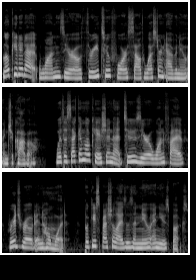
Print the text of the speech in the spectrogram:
Located at 10324 Southwestern Avenue in Chicago. With a second location at 2015 Ridge Road in Homewood, Bookies specializes in new and used books.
